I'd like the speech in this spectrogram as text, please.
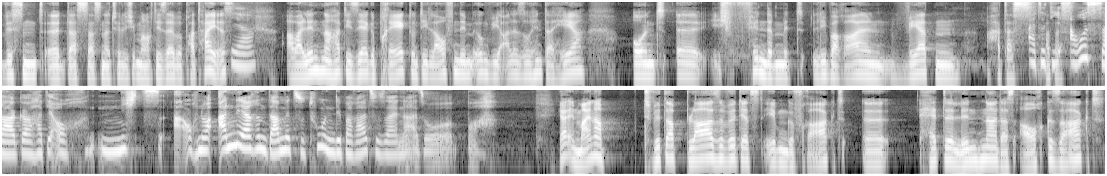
wissend, äh, dass das natürlich immer noch dieselbe Partei ist. Ja. Aber Lindner hat die sehr geprägt und die laufen dem irgendwie alle so hinterher. Und äh, ich finde, mit liberalen Werten hat das. Also hat die das, Aussage hat ja auch nichts, auch nur annähernd damit zu tun, liberal zu sein. Also, boah. Ja, in meiner Twitter-Blase wird jetzt eben gefragt, äh, hätte Lindner das auch gesagt,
